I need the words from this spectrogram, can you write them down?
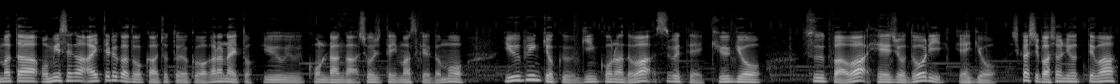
またお店が開いてるかどうかはちょっとよくわからないという混乱が生じていますけれども郵便局銀行などは全て休業。スーパーは平常通り営業。しかし場所によっては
